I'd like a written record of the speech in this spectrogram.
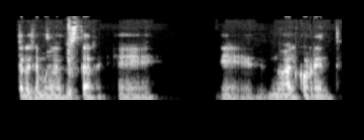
tres semanas de estar eh, eh, no al corriente.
